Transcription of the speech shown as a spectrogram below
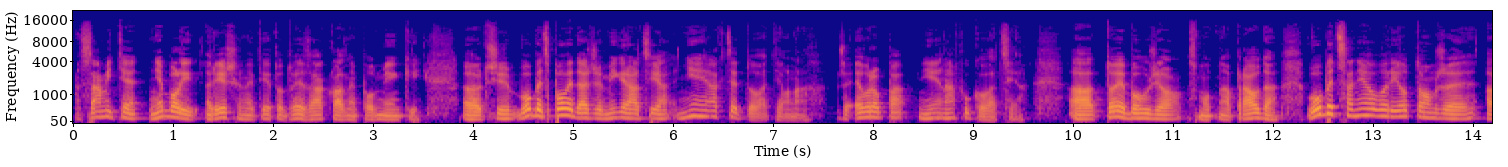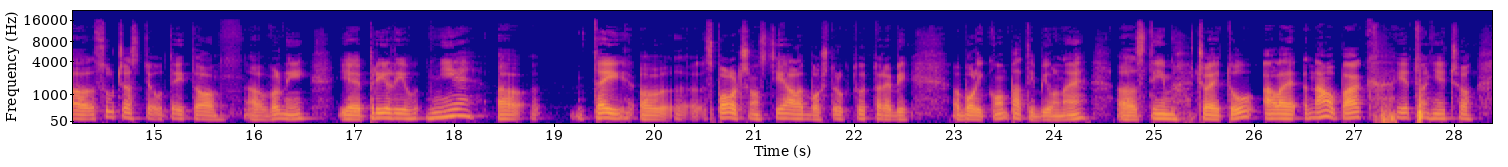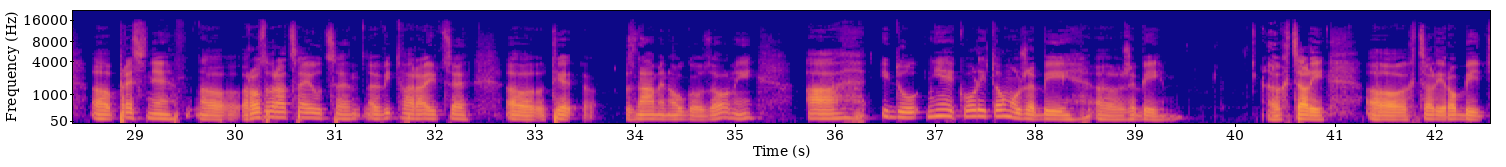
samite neboli riešené tieto dve základné podmienky. Čiže vôbec povedať, že migrácia nie je akceptovateľná že Európa nie je nafúkovacia. A to je bohužiaľ smutná pravda. Vôbec sa nehovorí o tom, že súčasťou tejto vlny je príliv nie tej spoločnosti alebo štruktúr, ktoré by boli kompatibilné s tým, čo je tu, ale naopak je to niečo presne rozvracajúce, vytvárajúce tie známe no-go zóny, a idú nie kvôli tomu, že by, e, že by e, chceli, e, chceli robiť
